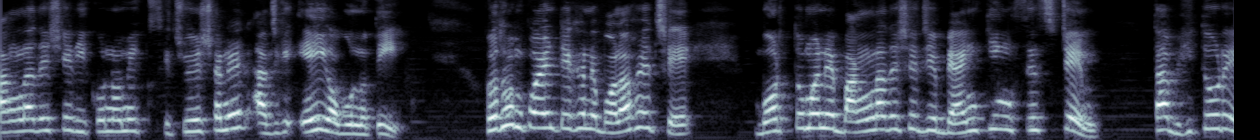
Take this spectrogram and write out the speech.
বাংলাদেশের ইকোনমিক সিচুয়েশনের আজকে এই অবনতি। প্রথম পয়েন্ট এখানে বলা হয়েছে বর্তমানে বাংলাদেশে যে ব্যাংকিং সিস্টেম তা ভিতরে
